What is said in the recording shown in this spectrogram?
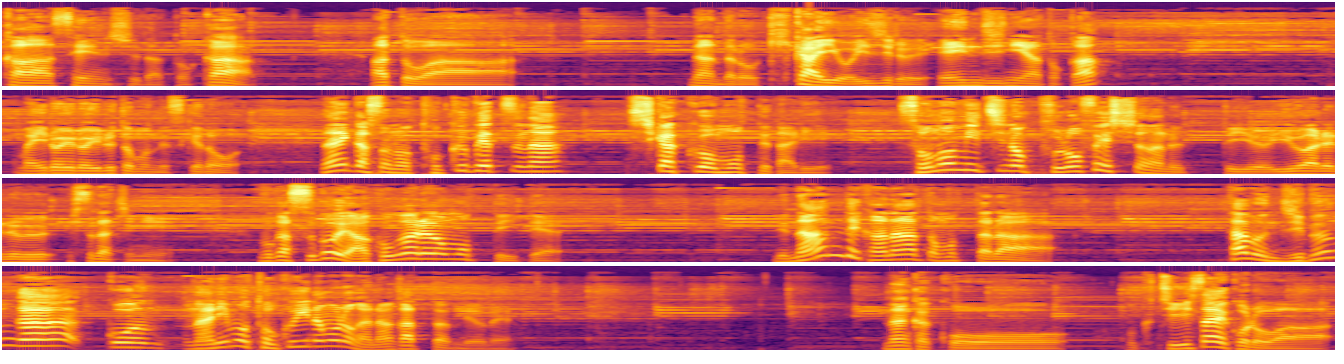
カー選手だとかあとはなんだろう。機械をいじるエンジニアとかまあいろいろいると思うんですけど何かその特別な資格を持ってたりその道のプロフェッショナルっていう言われる人たちに僕はすごい憧れを持っていて。でなんでかなと思ったら多分自分がこう何も得意なものがなかったんだよね。なんかこう僕小さい頃は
